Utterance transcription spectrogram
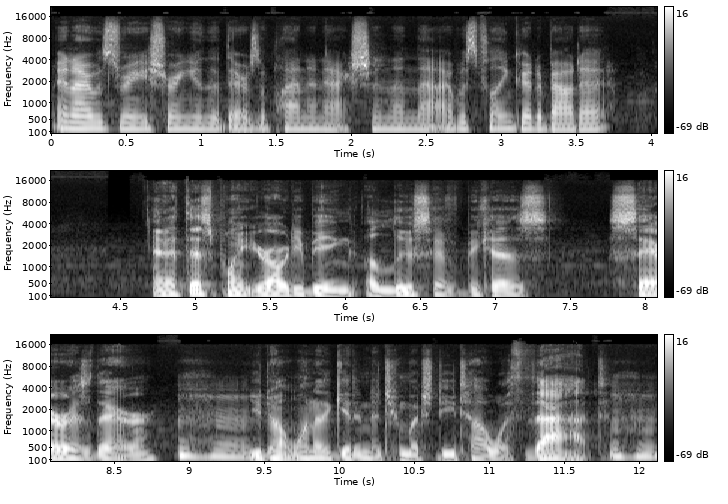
And I was reassuring you that there's a plan in action and that I was feeling good about it. And at this point, you're already being elusive because Sarah's there. Mm-hmm. You don't want to get into too much detail with that. Mm-hmm.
